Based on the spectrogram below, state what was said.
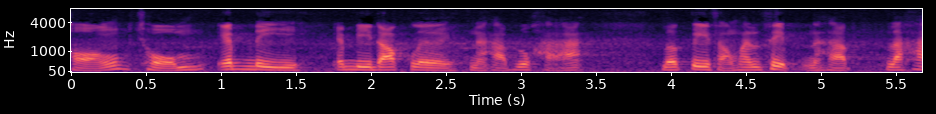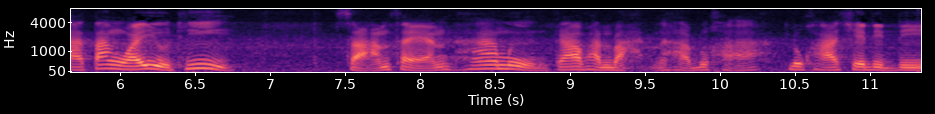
ของโฉม FD FD Doc เลยนะครับ ลูกค้ารถปี 2010 นะครับ ราคาตั้งไว้อยู่ที่ 359,000 บาทนะครับลูกค้าลูกค้าเครดิตดี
